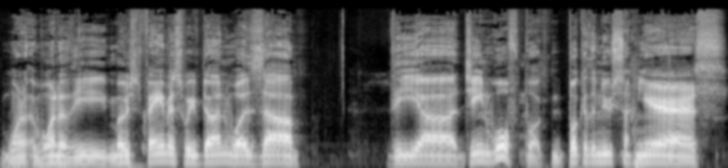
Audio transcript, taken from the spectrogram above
one one of the most famous we've done was uh, the uh, Gene Wolfe book, Book of the New Sun. Yes,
